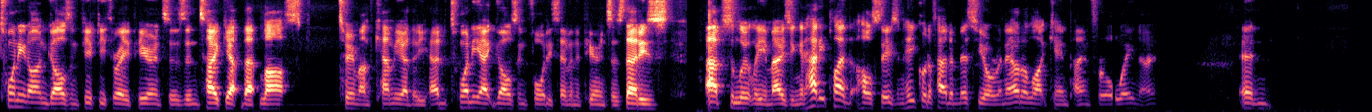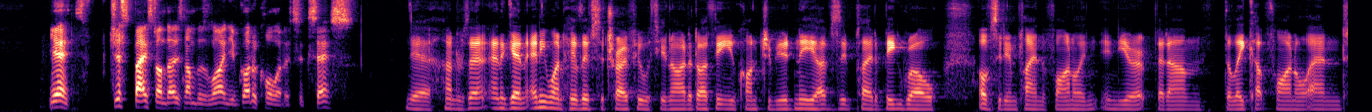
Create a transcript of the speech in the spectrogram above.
29 goals and 53 appearances, and take out that last two month cameo that he had, 28 goals in 47 appearances. That is absolutely amazing. And had he played that whole season, he could have had a Messi or Ronaldo like campaign for all we know. And yeah, just based on those numbers alone, you've got to call it a success. Yeah, hundred percent. And again, anyone who lifts a trophy with United, I think you contributed. And he obviously played a big role. Obviously, didn't play in the final in, in Europe, but um, the League Cup final, and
